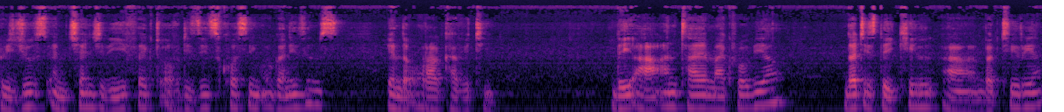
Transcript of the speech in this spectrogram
reduce, and change the effect of disease causing organisms in the oral cavity. They are antimicrobial, that is, they kill uh, bacteria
